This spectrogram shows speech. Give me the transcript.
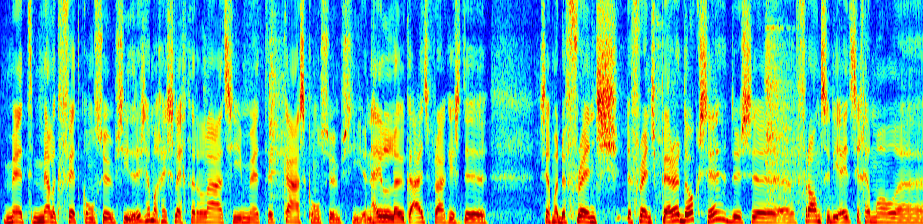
met melkvetconsumptie. Er is helemaal geen slechte relatie met kaasconsumptie. Een hele leuke uitspraak is de zeg maar de French, de French paradox. Hè? Dus uh, Fransen die eten zich helemaal uh,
